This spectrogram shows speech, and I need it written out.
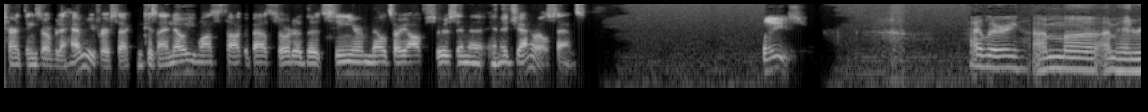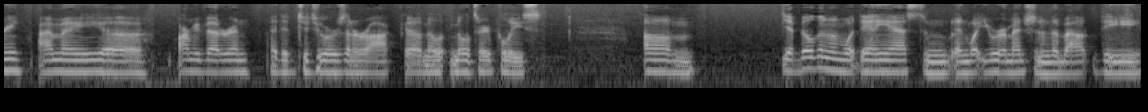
turn things over to Henry for a second because I know he wants to talk about sort of the senior military officers in a in a general sense. Please. Hi, Larry. I'm uh, I'm Henry. I'm a uh, Army veteran. I did two tours in Iraq, uh, mil- military police. Um, yeah, building on what Danny asked and, and what you were mentioning about the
